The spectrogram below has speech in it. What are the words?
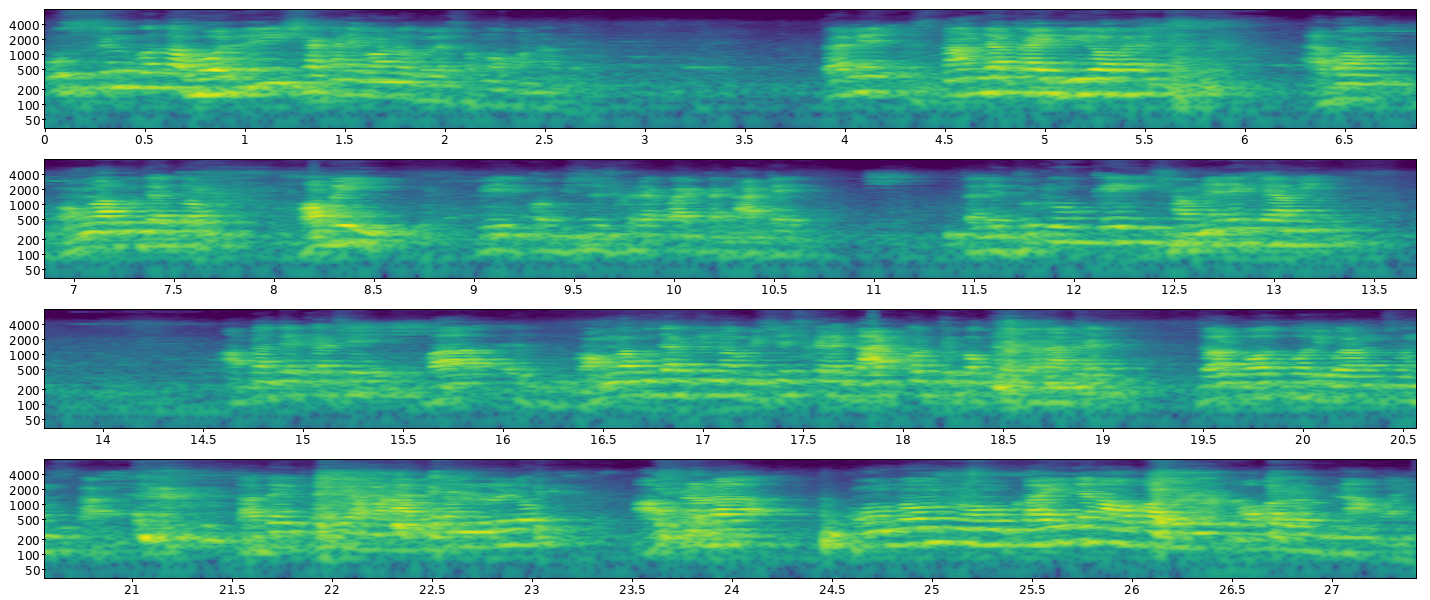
উচ্ছৃঙ্খলা হলেই সেখানে গণ্ডগোলের সম্ভাবনা দেয় তাহলে স্নান যাত্রায় ভিড় হবে এবং গঙ্গা পূজায় তো হবেই ভিড়, বিশেষ করে কয়েকটা ঘাটে। তাহলে দুটোকেই সামনে রেখে আমি আপনাদের কাছে বা গঙ্গা পূজার জন্য বিশেষ করে গার্ড কর্তৃপক্ষ যারা আছেন জলপথ পরিবহন সংস্থা। তাদের প্রতি আমার আবেদন রইল। আপনারা কোনো নৌকাই যেন ওভারলোড না হয়।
